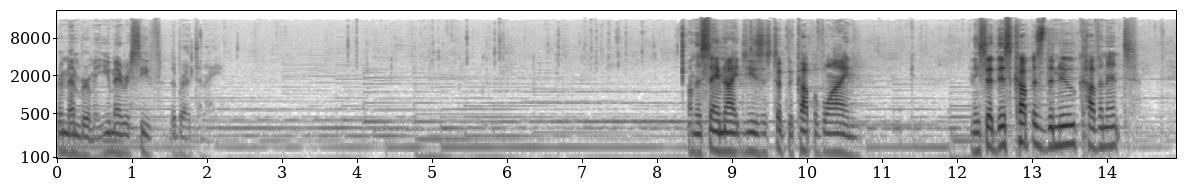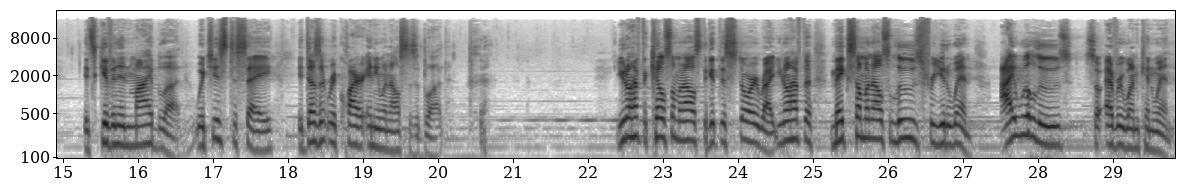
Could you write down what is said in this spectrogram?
remember me. You may receive the bread tonight. On the same night, Jesus took the cup of wine and he said, This cup is the new covenant. It's given in my blood, which is to say, it doesn't require anyone else's blood. You don't have to kill someone else to get this story right. You don't have to make someone else lose for you to win. I will lose so everyone can win,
